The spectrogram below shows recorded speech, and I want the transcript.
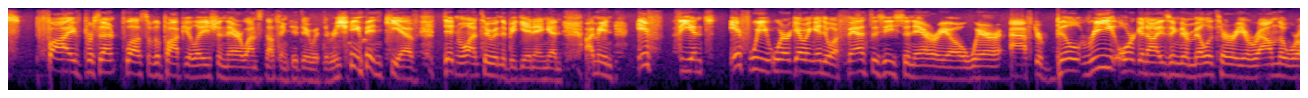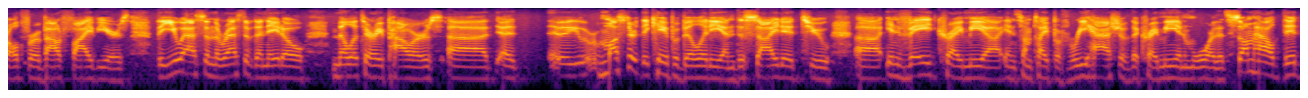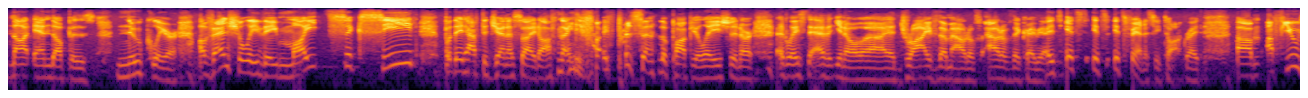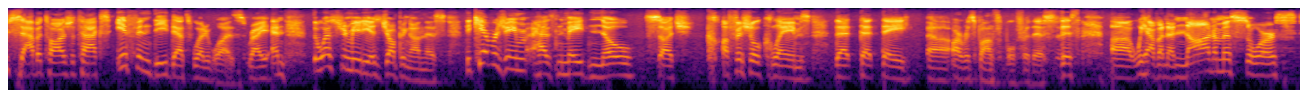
five percent plus of the population there wants nothing to do with the regime in Kiev. Didn't want to in the beginning, and I mean, if the if we were going into a fantasy scenario where after build, reorganizing their military around the world for about five years, the U.S. and the rest of the NATO military powers uh, uh, mustered the capability and decided to uh, invade Crimea in some type of rehash of the Crimean War that somehow did not end up as nuclear. Eventually, they might succeed, but they'd have to genocide off 95% of the population, or at least uh, you know uh, drive them out of out of the Crimea. It's it's it's it's fantasy talk, right? Um, a few sabotage attacks, if indeed that's what it was, right? And the Western media is jumping on this. The Kiev regime has made no such official claims that that they uh, are responsible for this. This uh, we have an anonymous source.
